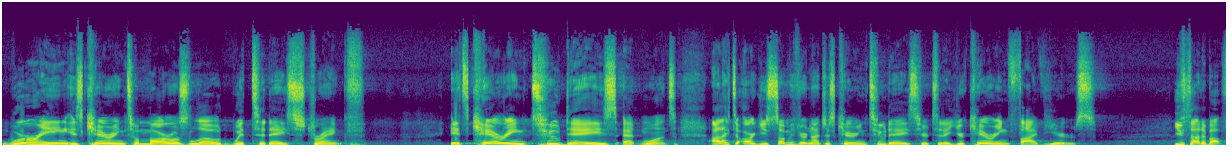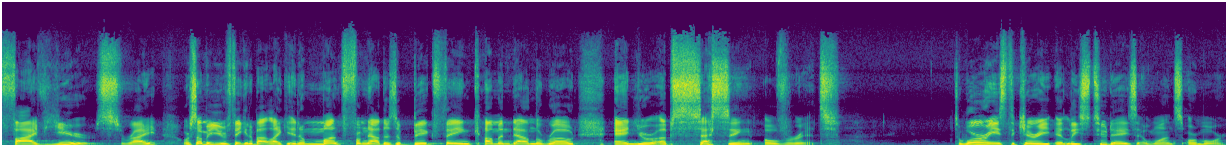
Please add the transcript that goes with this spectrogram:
worrying is carrying tomorrow's load with today's strength. It's carrying two days at once. I like to argue some of you are not just carrying two days here today, you're carrying five years. You thought about five years, right? Or some of you are thinking about like in a month from now, there's a big thing coming down the road and you're obsessing over it. To worry is to carry at least two days at once or more.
